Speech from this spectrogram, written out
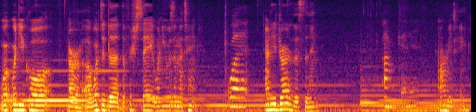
what What do you call, or uh, what did the the fish say when he was in the tank? What? How do you drive this thing? I don't get it. Army tank.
